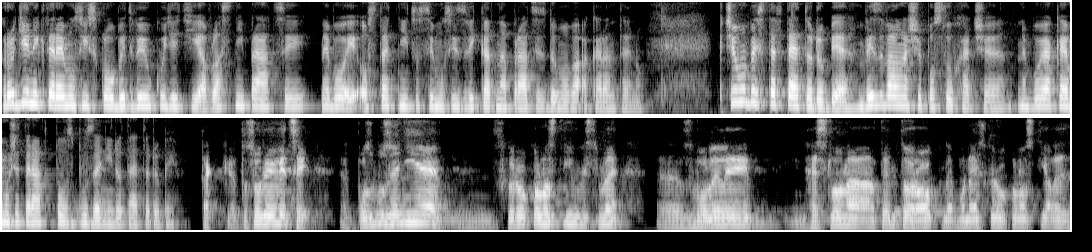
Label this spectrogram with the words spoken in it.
rodiny, které musí skloubit výuku dětí a vlastní práci, nebo i ostatní, co si musí zvykat na práci z domova a karanténu. K čemu byste v této době vyzval naše posluchače, nebo jaké můžete dát povzbuzení do této doby? Tak to jsou dvě věci. Pozbuzení je, s okolností my jsme eh, zvolili heslo na tento rok, nebo ne s okolností, ale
